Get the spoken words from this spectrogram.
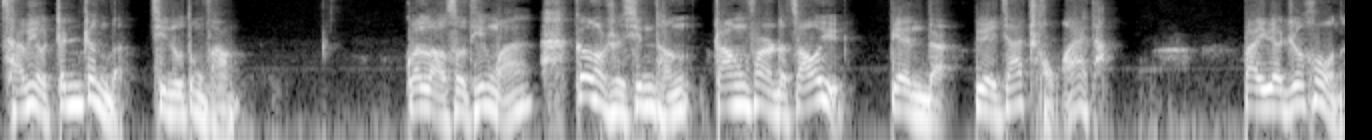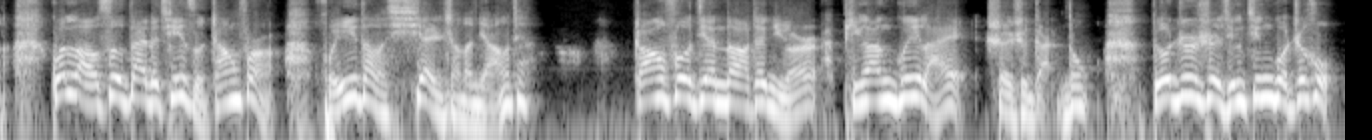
才没有真正的进入洞房。”关老四听完，更是心疼张凤的遭遇。变得越加宠爱她。半月之后呢，关老四带着妻子张凤回到了县上的娘家。张凤见到这女儿平安归来，甚是感动。得知事情经过之后，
